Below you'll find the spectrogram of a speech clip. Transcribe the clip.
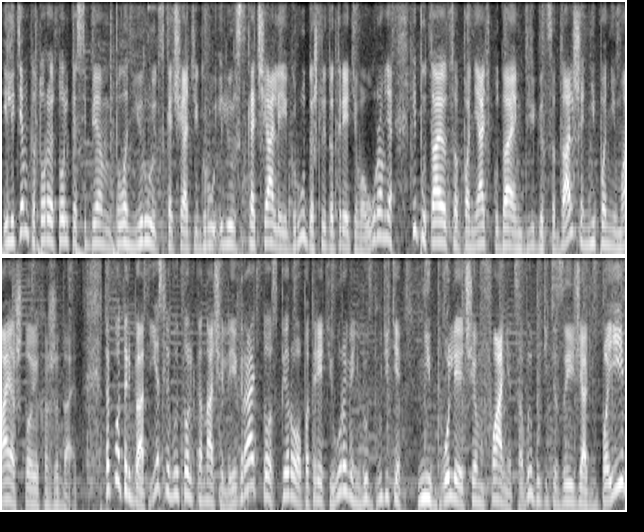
или тем, которые только себе планируют скачать игру, или скачали игру, дошли до третьего уровня и пытаются понять, куда им двигаться дальше, не понимая, что их ожидает. Так вот, ребят, если вы только начали играть, то с первого по третий уровень вы будете не более чем фаниться. Вы будете заезжать в бои,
